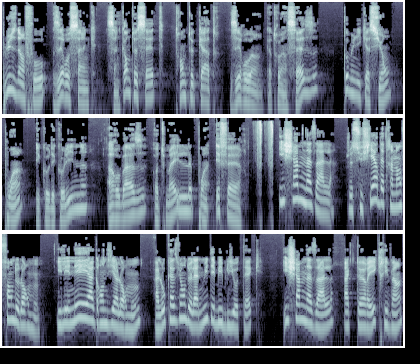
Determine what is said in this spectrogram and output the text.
Plus d'infos 05 57 34 01 96 communication.écodescollines.hotmail.fr Hicham Nazal. Je suis fier d'être un enfant de Lormont. Il est né et a grandi à Lormont. À l'occasion de la nuit des bibliothèques, Hicham Nazal, acteur et écrivain,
